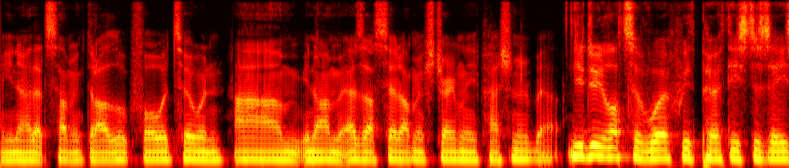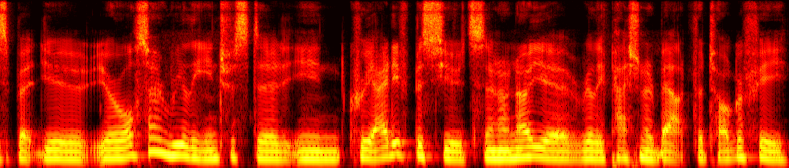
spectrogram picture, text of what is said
you know, that's something that I look forward to. And, um, you know, I'm, as I said, I'm extremely passionate about. You do lots of work with Perthes disease, but you, you're also really interested in creative pursuits. And I know you're really passionate about photography.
